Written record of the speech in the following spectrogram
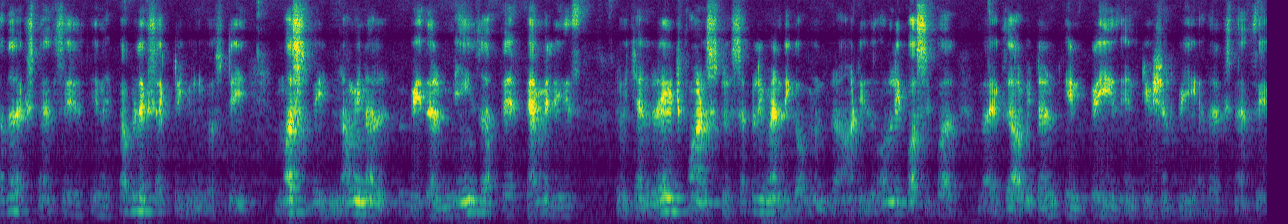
other expenses in a public sector university must be nominal with the means of their families to generate funds to supplement the government grant is only possible by exorbitant increase in tuition fee and other expenses.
